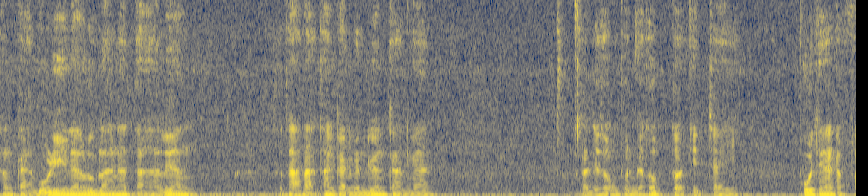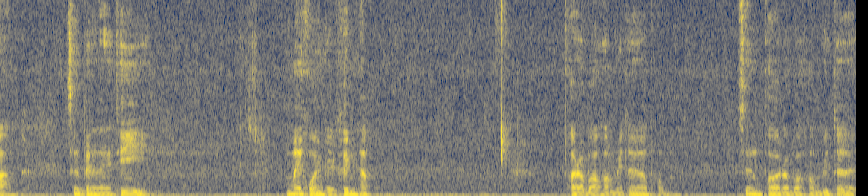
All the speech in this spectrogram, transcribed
ทางการบูลลี่เรื่องรูปร่างหน้าตาเรื่อง สถานะทางการเงินเรื่องการงาน อาจจะส่งผลกระทบต่อจิตใจผู้ที่ได้รับฟัง ซึ่งเป็นอะไรที่ไม่ควรเกิดขึ้นครับ พรบคอมพิวเตอร์ครับผม ซึ่งพรบคอมพิวเตอร์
